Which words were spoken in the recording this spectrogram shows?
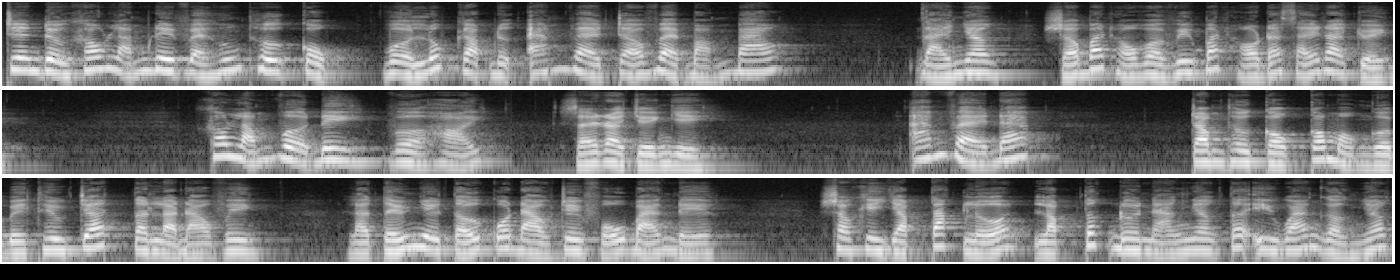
Trên đường khấu lẩm đi về hướng thư cục vừa lúc gặp được ám vệ trở về bẩm báo đại nhân, sở bách hộ và viên bách hộ đã xảy ra chuyện. Khấu lẩm vừa đi, vừa hỏi, xảy ra chuyện gì? Ám vệ đáp, trong thư cục có một người bị thiêu chết tên là đào viên, là tiểu nhi tử của đào tri phủ bản địa. Sau khi dập tắt lửa, lập tức đưa nạn nhân tới y quán gần nhất.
